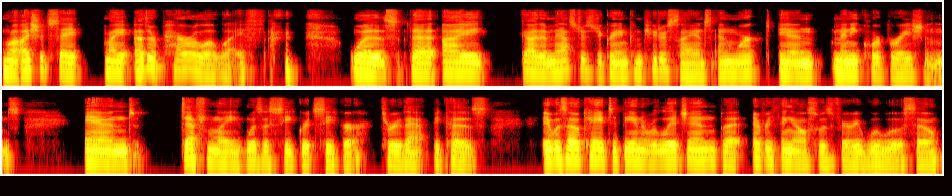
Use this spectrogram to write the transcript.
well, I should say my other parallel life was that I got a master's degree in computer science and worked in many corporations and definitely was a secret seeker through that because it was okay to be in a religion, but everything else was very woo woo. So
